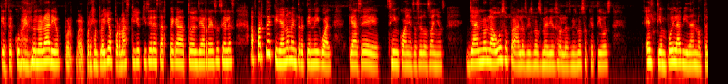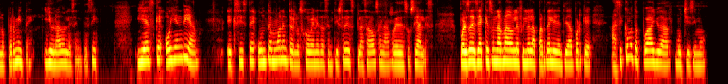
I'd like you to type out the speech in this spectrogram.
que esté cubriendo un horario, por por ejemplo, yo, por más que yo quisiera estar pegada todo el día a redes sociales, aparte de que ya no me entretiene igual que hace 5 años, hace 2 años, ya no la uso para los mismos medios o los mismos objetivos, el tiempo y la vida no te lo permite, y un adolescente sí. Y es que hoy en día existe un temor entre los jóvenes a sentirse desplazados en las redes sociales. Por eso decía que es un arma de doble filo la parte de la identidad, porque así como te puede ayudar muchísimo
